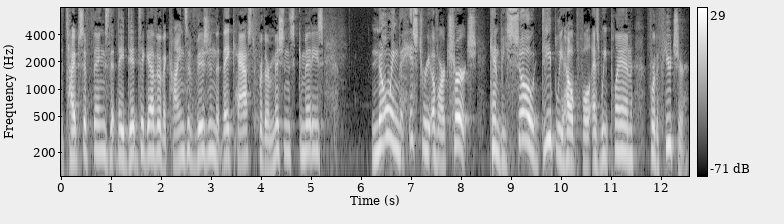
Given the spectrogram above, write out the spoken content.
the types of things that they did together, the kinds of vision that they cast for their missions committees knowing the history of our church can be so deeply helpful as we plan for the future.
